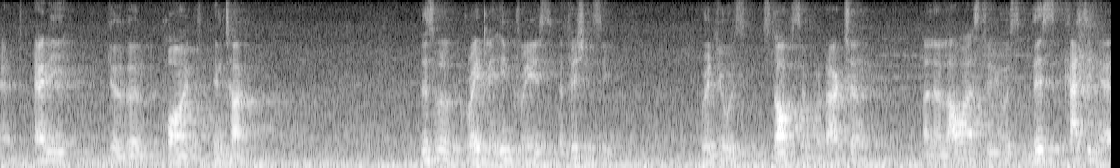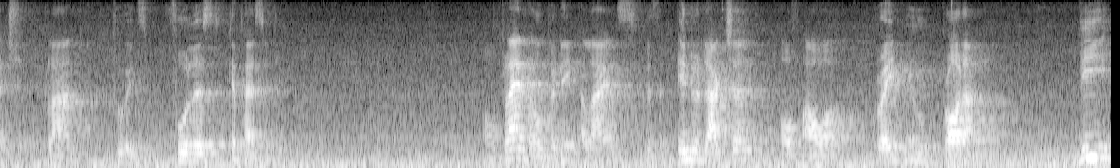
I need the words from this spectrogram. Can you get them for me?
at any given point in time. This will greatly increase efficiency, reduce stops in production, and allow us to use this cutting-edge plant to its fullest capacity. Our plant opening aligns with the introduction of our great new product, the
